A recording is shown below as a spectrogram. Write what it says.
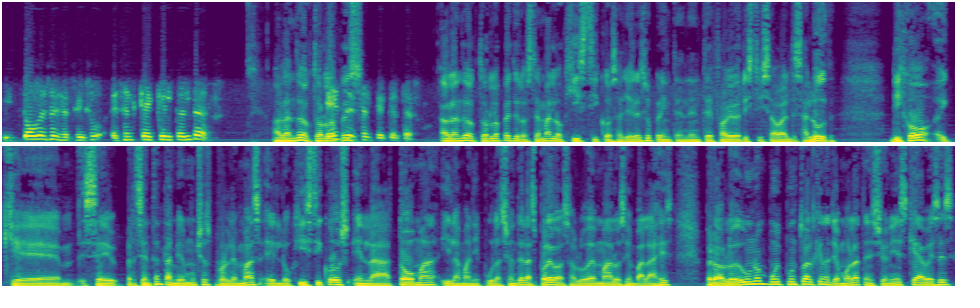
y todo ese ejercicio es el que hay que entender. Hablando, doctor López, hablando, doctor López, de los temas logísticos, ayer el superintendente Fabio Aristizábal de Salud dijo eh, que mm, se presentan también muchos problemas eh, logísticos en la toma y la manipulación de las pruebas. Habló de malos embalajes, pero habló de uno muy puntual que nos llamó la atención y es que a veces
